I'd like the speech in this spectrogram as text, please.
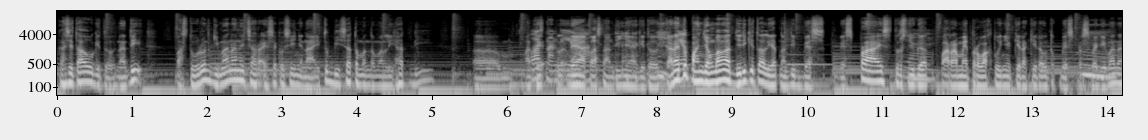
kasih tahu gitu. Nanti pas turun gimana nih cara eksekusinya? Nah itu bisa teman-teman lihat di em, Kelas nanti ya, ya. kelas nantinya gitu. Karena itu panjang banget. Jadi kita lihat nanti best best price terus Iya. juga parameter waktunya kira-kira untuk best price bagaimana.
